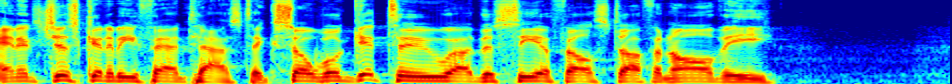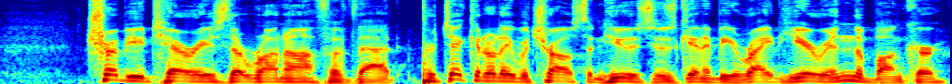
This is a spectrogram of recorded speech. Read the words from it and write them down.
And it's just going to be fantastic. So we'll get to uh, the CFL stuff and all the tributaries that run off of that, particularly with Charleston Hughes, who's going to be right here in the bunker,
